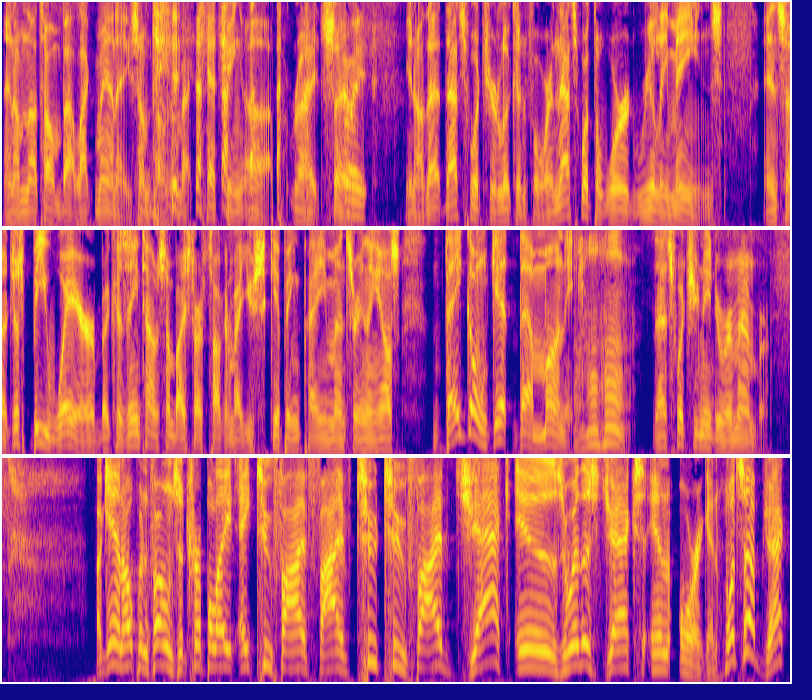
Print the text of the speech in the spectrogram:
And I'm not talking about like mayonnaise, I'm talking about catching up, right? So, Right. you know, that, that's what you're looking for. And that's what the word really means. And so just beware because anytime somebody starts talking about you skipping payments or anything else, they going to get their money. Mm-hmm. That's what you need to remember. Again, open phones at 888-825-5225. Jack is with us. Jack's in Oregon. What's up, Jack?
